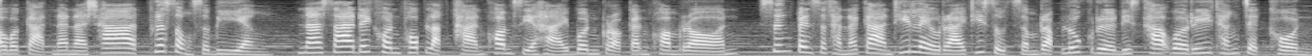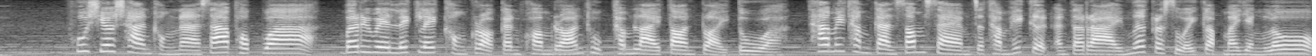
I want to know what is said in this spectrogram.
อวกาศนานาชาติเพื่อส่งเสบียง นาซาได้ค้นพบหลักฐานความเสียหายบนเกราะกันความร้อน ซึ่งเป็นสถานการณ์ที่เลวร้ายที่สุดสำหรับลูกเรือ Discovery ทั้ง 7 คนผู้เชี่ยวชาญของนาซาพบว่า บริเวณเล็กๆ ของเกราะกันความร้อนถูกทำลายตอนปล่อยตัว ถ้าไม่ทำการซ่อมแซมจะทำให้เกิดอันตรายเมื่อกระสวยกลับมาอยังโลก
